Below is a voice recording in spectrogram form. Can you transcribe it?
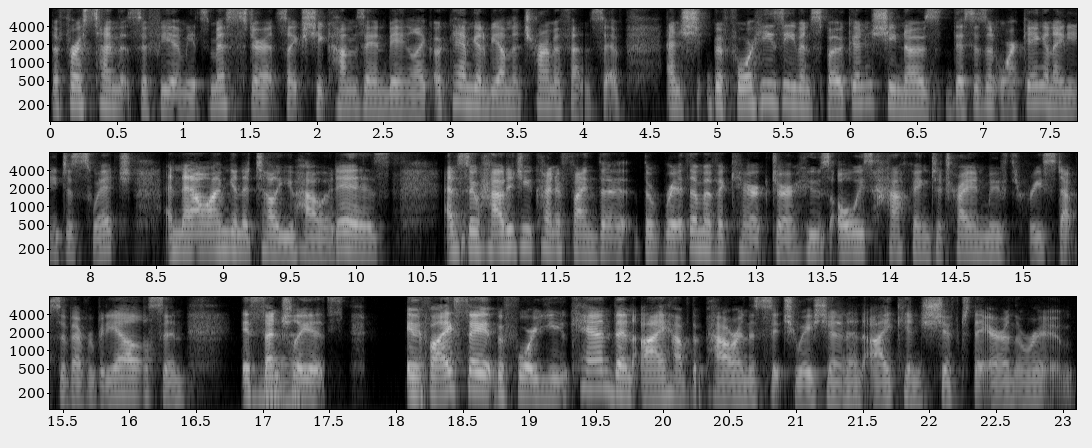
the first time that Sofia meets Mister, it's like she comes in being like, okay, I'm going to be on the charm offensive. And she, before he's even spoken, she knows this isn't working and I need to switch. And now I'm going to tell you how it is. And so, how did you kind of find the the rhythm of a character who's always having to try and move three steps of everybody else? And essentially, yeah. it's if I say it before you can, then I have the power in the situation and I can shift the air in the room.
